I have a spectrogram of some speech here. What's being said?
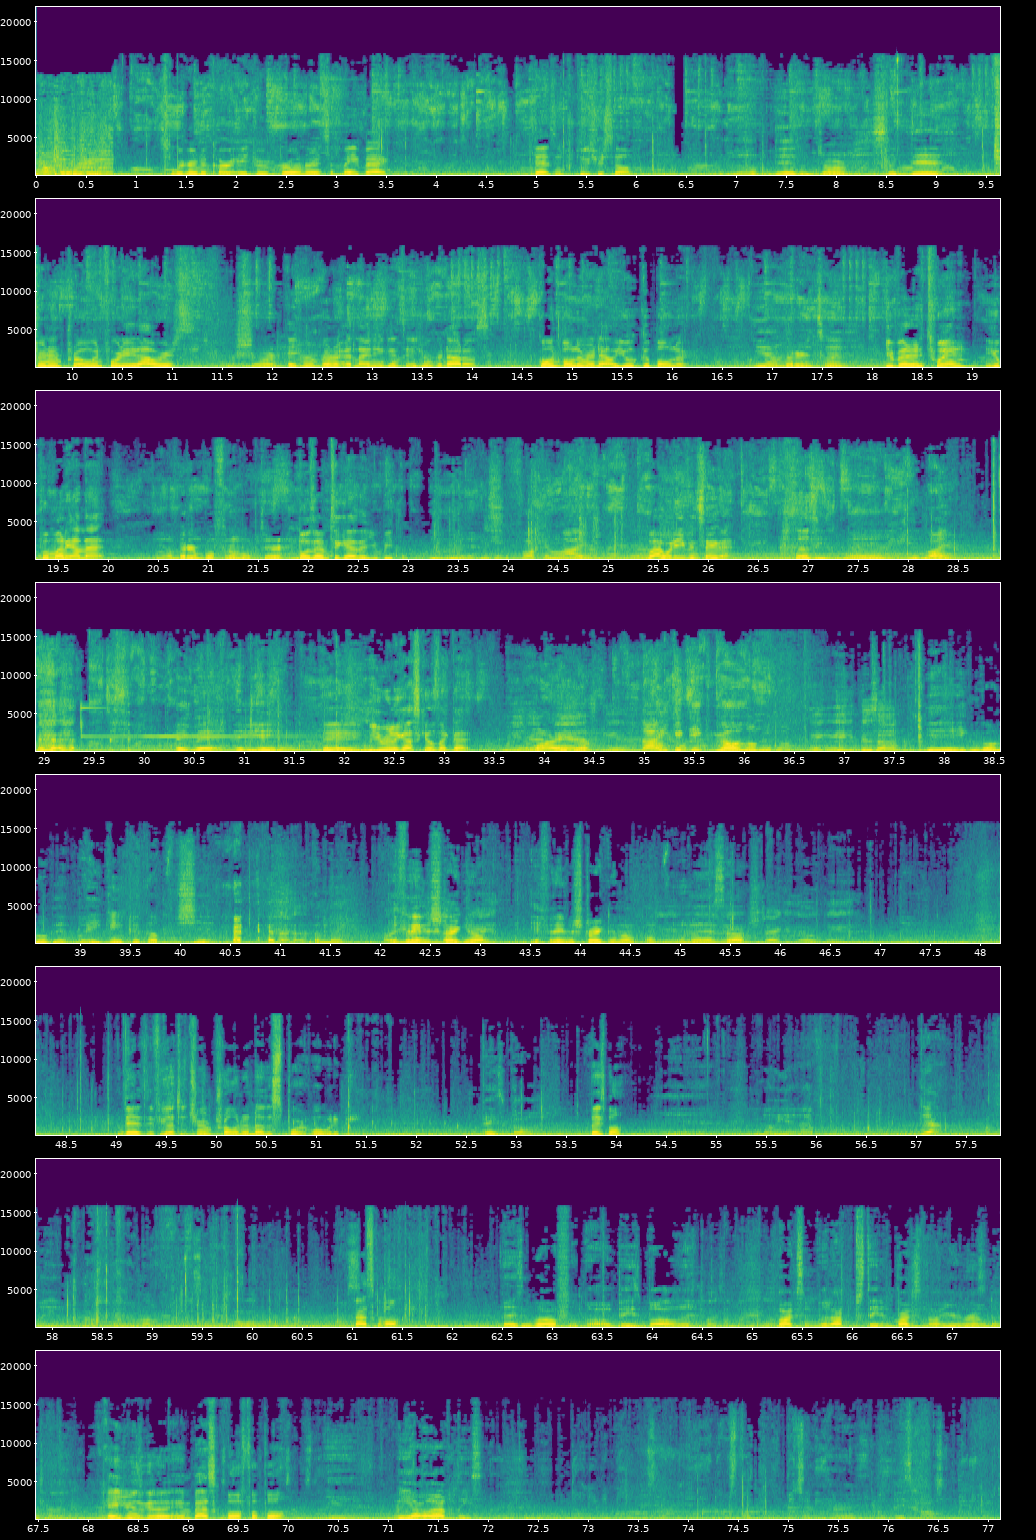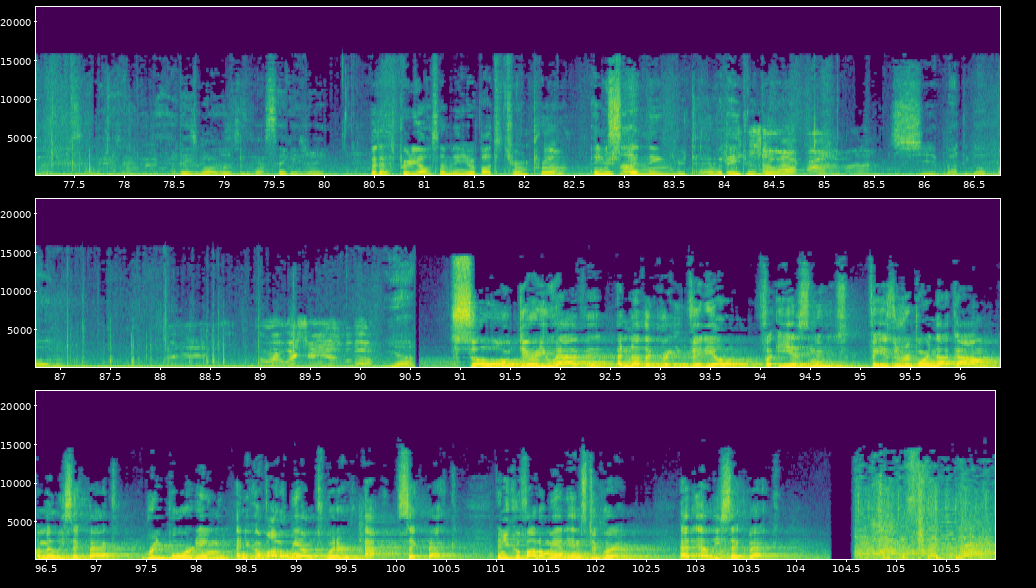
So we're here in a car, Adrien Broner. It's a Maybach. Des, introduce yourself. Yo, Dez and Drum, Slick Dez, Turning pro in 48 hours. for sure. Adrien Broner headlining against Adrian Granados. Going bowling right now. You a good bowler. Yeah, I'm better than Twin. You're better than Twin. You can put money on that. Yeah, I'm better than both of them up there. Both of them together, you beat them. He's a fucking liar. Why would he even say that? Because he's, man, he's a liar. They mad. They be hating him. Hey, you really got skills like that? I'm alright, bro. Nah, he can, he can go a little bit, though. He, he can do something. Yeah, yeah, he can go a little bit, but he can't pick up for shit. I know. Oh, if it ain't like- a strike, you know. If it ain't a strike, then I'm, I'm, Yeah, I'm man, ass man, out. Strike is OB. Des, if you had to turn pro in another sport, what would it be? Baseball. Baseball? Yeah. You know, he an athlete. Yeah. I play Basketball? Basketball, football, baseball, and boxing. But I stayed in boxing all year round, though. Adrien's gonna in basketball, football. Yeah. We all athletes. Bitch, I need her. Baseball. Baseball was my second drink. But that's pretty awesome that you're about to turn pro and What's you're up? spending your time with Adrien Broner. Shit, about to go bowling. Oh, Who Western Hills football? Yeah. So there you have it. Another great video for ES News. For ESNewsReporting.com, I'm Elie Seckbach reporting, and you can follow me on Twitter at Seckbach. And you can follow me on Instagram at Elie Seckbach. Take a step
